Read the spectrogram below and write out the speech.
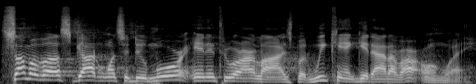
Some of us, God wants to do more in and through our lives, but we can't get out of our own way.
